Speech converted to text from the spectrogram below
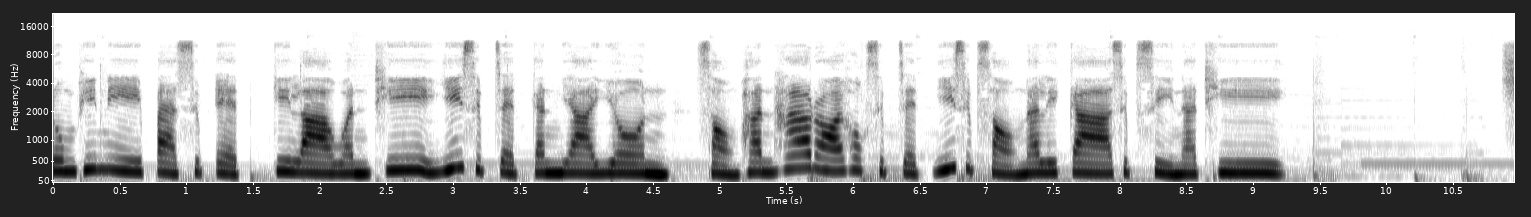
ลุมพินี 81 กีฬาวันที่ 27 กันยายน 2567 22นาฬิกา 14 นาทีช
